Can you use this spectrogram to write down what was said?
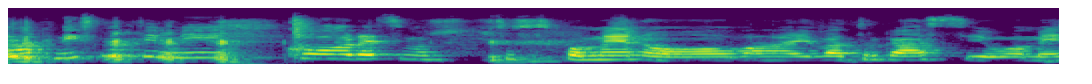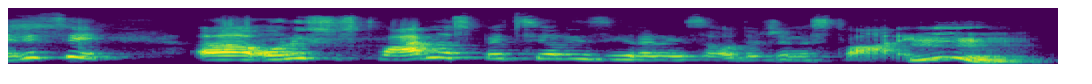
ovak, nismo ti mi, ko recimo što si spomenuo, ovaj, vatrogasci u Americi, uh, oni su stvarno specijalizirani za određene stvari. Hmm,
